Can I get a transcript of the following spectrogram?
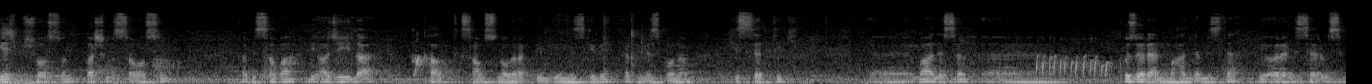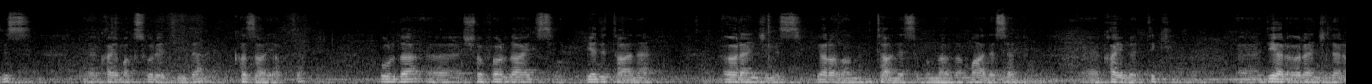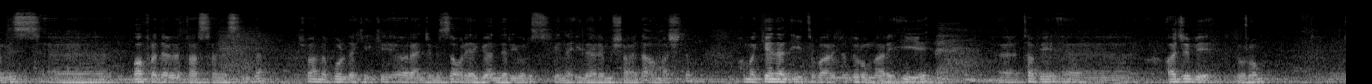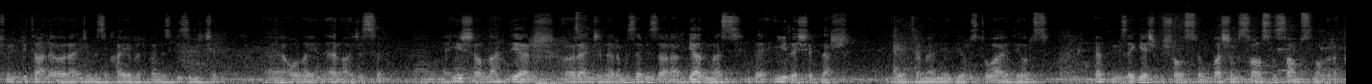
Geçmiş olsun, başımız sağ olsun. Tabi sabah bir acıyla kalktık Samsun olarak bildiğimiz gibi. Hepimiz bunu hissettik. Ee, maalesef e, Kuzören mahallemizde bir öğrenci servisimiz e, kaymak suretiyle kaza yaptı. Burada e, şoför dahil 7 tane öğrencimiz yaralandı. Bir tanesi bunlardan maalesef e, kaybettik. E, diğer öğrencilerimiz e, Bafra Devlet Hastanesi'nde. Şu anda buradaki iki öğrencimizi de oraya gönderiyoruz. Yine ileri müşahede amaçlı. Ama genel itibariyle durumları iyi. E, tabii e, acı bir durum. Çünkü bir tane öğrencimizi kaybetmemiz bizim için e, olayın en acısı. E, inşallah diğer öğrencilerimize bir zarar gelmez ve iyileşirler diye temenni ediyoruz, dua ediyoruz. Hepimize geçmiş olsun, başımız sağ olsun Samsun olarak.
